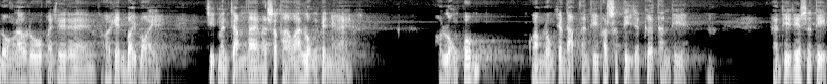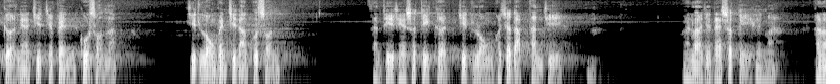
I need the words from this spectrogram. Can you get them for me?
หลงแล้วรู้ไปเรื่อยๆพอเห็นบ่อยๆ จิตมันจำได้ว่าสภาวะหลงเป็นยังไงพอหลงปุ๊บความหลงจะดับทันทีเพราะสติจะเกิดทันที ทันทีที่สติเกิดเนี่ย จิตจะเป็นกุศลละจิตหลงเป็นจิตอกุศล ทันทีที่สติเกิดจิตหลงก็จะดับทันทีเมื่อเราจะได้สติขึ้นมา ถ้าเรา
